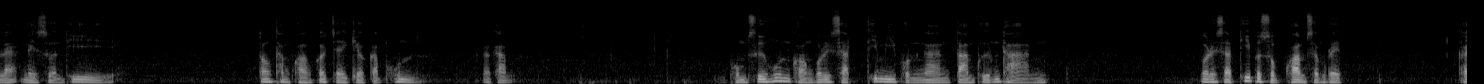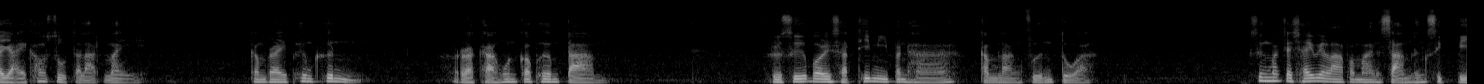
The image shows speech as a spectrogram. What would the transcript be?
และในส่วนที่ต้องทำความเข้าใจเกี่ยวกับหุ้นนะครับ ผมซื้อหุ้นของบริษัทที่มีผลงานตามพื้นฐาน บริษัทที่ประสบความสำเร็จ ขยายเข้าสู่ตลาดใหม่กำไรเพิ่มขึ้น ราคาหุ้นก็เพิ่มตาม หรือซื้อบริษัทที่มีปัญหากำลังฟื้นตัว ซึ่งมักจะใช้เวลาประมาณ 3-10 ปี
